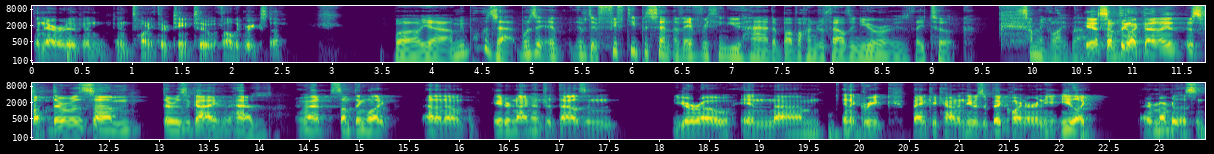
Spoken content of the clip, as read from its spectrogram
the narrative in, in 2013 too with all the Greek stuff. Well, yeah. I mean, what was that? Was it was it fifty percent of everything you had above hundred thousand euros? They took something like that. Yeah, something like that. It was fun. There was um there was a guy who had who had something like I don't know eight or nine hundred thousand euro in um in a Greek bank account, and he was a Bitcoiner, and he, he like I remember this in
